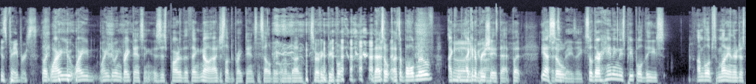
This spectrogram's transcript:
his papers. Like, why are you why are you why are you doing breakdancing? Is this part of the thing? No, I just love to breakdance and celebrate when I'm done serving people. That's a that's a bold move. I can Oh, I can God. appreciate that. But yeah, so amazing. so they're handing these people these envelopes of money and they're just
